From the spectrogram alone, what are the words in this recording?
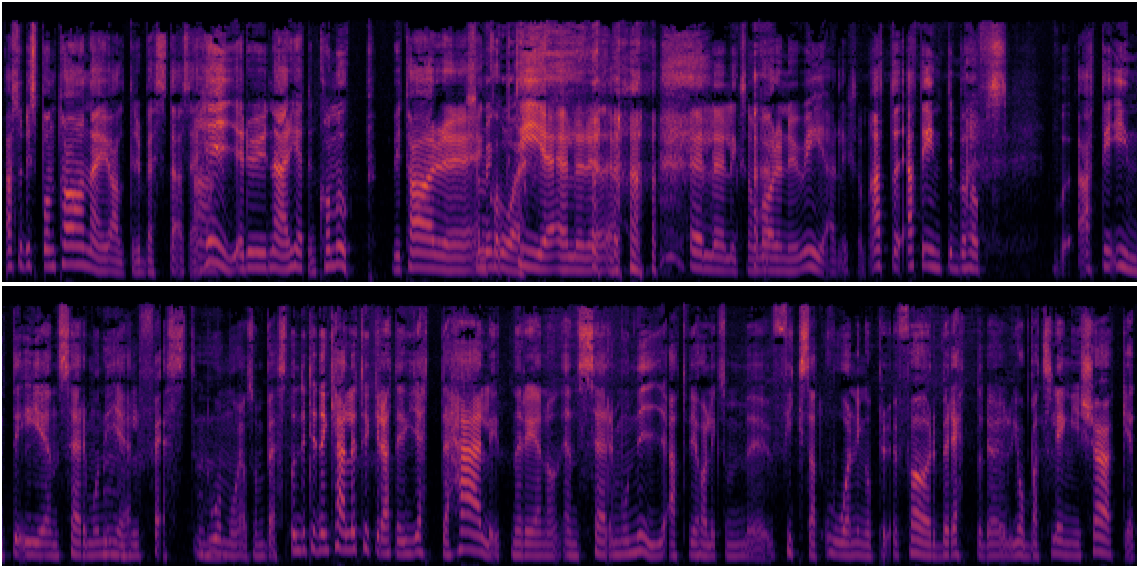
Alltså det spontana är ju alltid det bästa. Så här, Hej, är du i närheten? Kom upp. Vi tar eh, en kopp igår. te eller, eh, eller liksom vad det nu är. Liksom. Att, att det inte behövs att det inte är en ceremoniell Mm. fest. Då mår jag som bäst. Under tiden Kalle tycker att det är jättehärligt när det är någon, en ceremoni. Att vi har liksom eh, fixat ordning och förberett och det har jobbats länge i köket.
